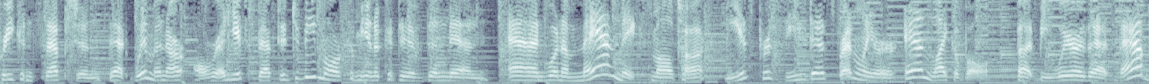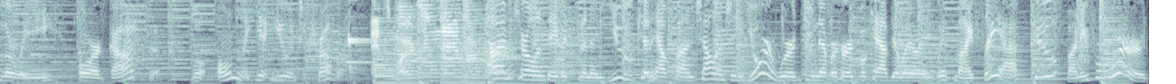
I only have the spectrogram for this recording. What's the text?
preconception that women are already expected to be more communicative than men. And when a man makes small talk, he is perceived as friendlier and likable. But beware that babblery or gossip will only get you into trouble. It's you never heard. I'm Carolyn Davidson, and you can have fun challenging your words you never heard vocabulary with my free app, Too Funny for Words.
